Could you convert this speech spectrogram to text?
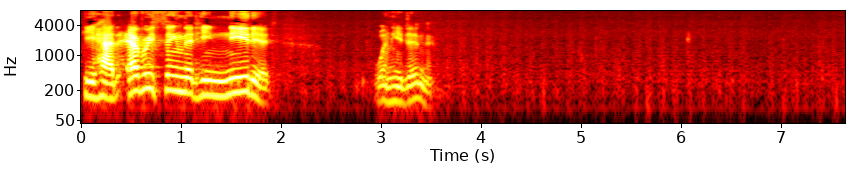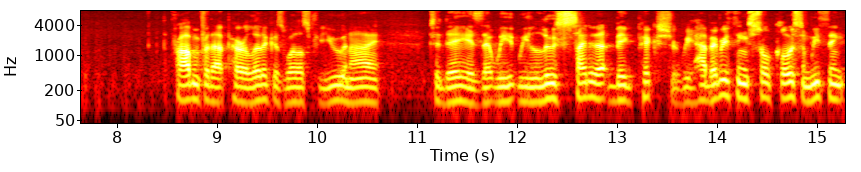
he had everything that he needed when he didn't. Problem for that paralytic, as well as for you and I, today is that we, we lose sight of that big picture. We have everything so close and we think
